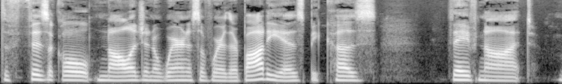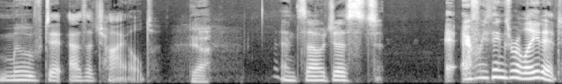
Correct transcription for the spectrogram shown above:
the physical knowledge and awareness of where their body is because they've not moved it as a child yeah. and so just everything's related.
